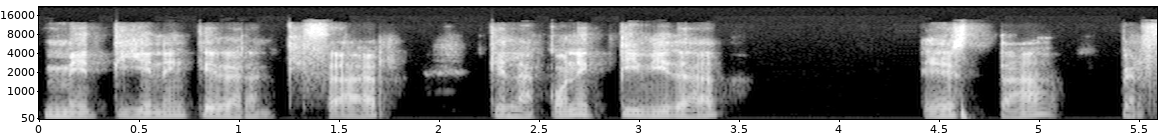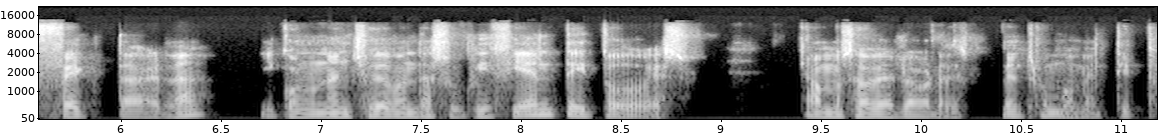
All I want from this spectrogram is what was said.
me tienen que garantizar que la conectividad está perfecta, ¿verdad? Y con un ancho de banda suficiente y todo eso. Vamos a verlo ahora dentro de un momentito.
